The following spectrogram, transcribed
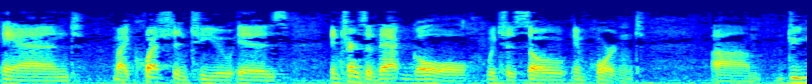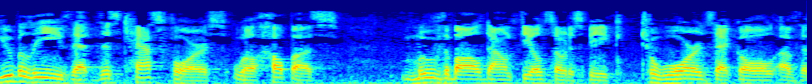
And my question to you is, in terms of that goal, which is so important, um, do you believe that this task force will help us move the ball downfield, so to speak, towards that goal of the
